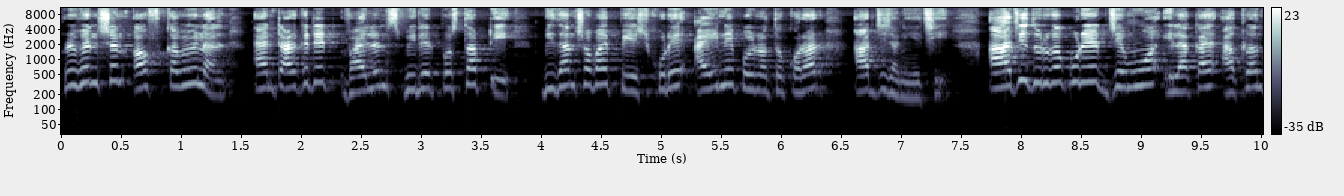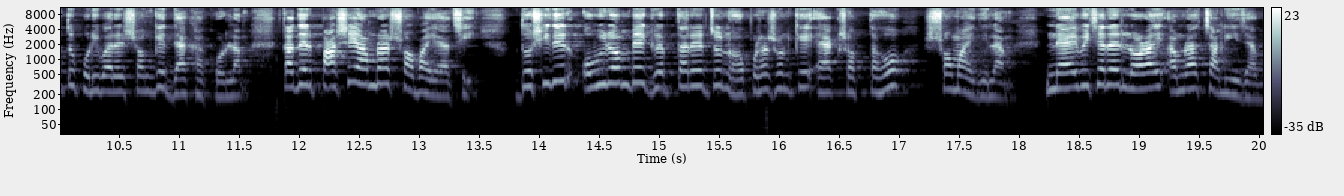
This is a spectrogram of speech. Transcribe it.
prevention of communal and targeted violence বিলের প্রস্তাবটি বিধানসভায় পেশ করে আইনে পরিণত করার আর্জি জানিয়েছি। আজই দুর্গাপুরের জেমুয়া এলাকায় আক্রান্ত পরিবারের সঙ্গে দেখা করলাম। তাদের পাশে আমরা সবাই আছি। দোষীদের অবিলম্বে গ্রেপ্তারের জন্য প্রশাসনকে এক সপ্তাহ সময় দিলাম। ন্যায় বিচারের লড়াই আমরা চালিয়ে যাব।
